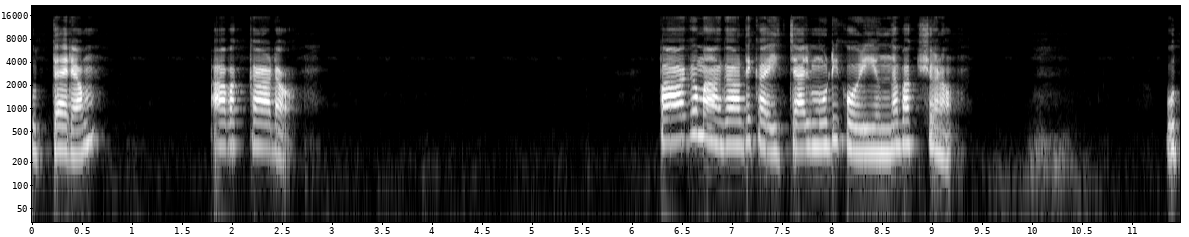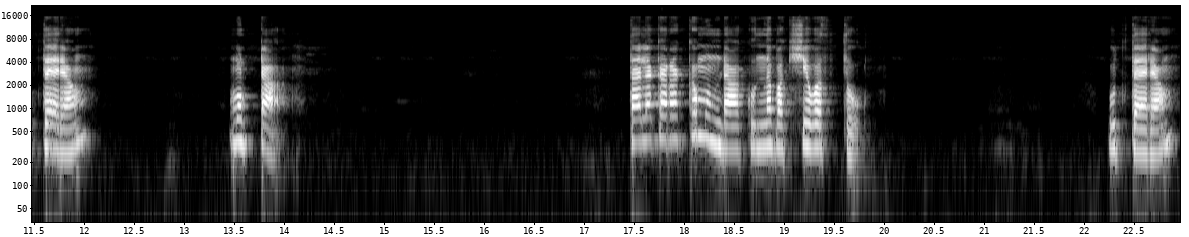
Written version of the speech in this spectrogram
ഉത്തരം അവക്കാഡോ പാകമാകാതെ കഴിച്ചാൽ മുടി കൊഴിയുന്ന ഭക്ഷണം. ഉത്തരം മുട്ട. തലകറക്കമുണ്ടാക്കുന്ന ഭക്ഷ്യവസ്തു. ഉത്തരം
